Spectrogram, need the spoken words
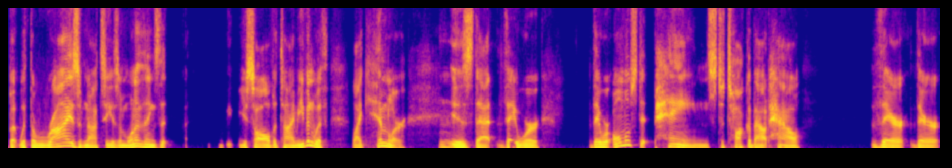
but with the rise of Nazism, one of the things that you saw all the time, even with like Himmler, Mm. is that they were they were almost at pains to talk about how their their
